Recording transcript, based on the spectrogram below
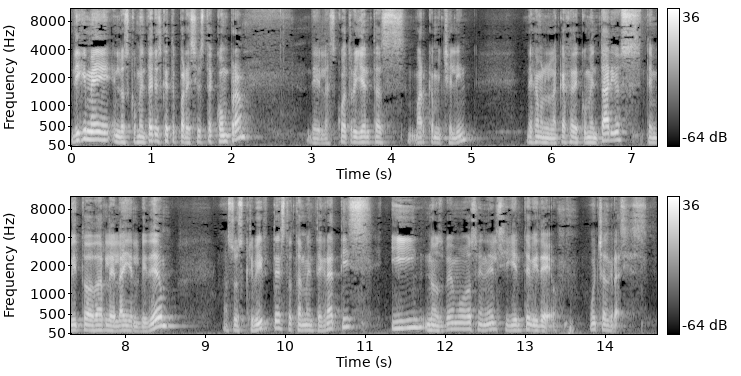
dígame en los comentarios qué te pareció esta compra de las cuatro llantas marca Michelin. Déjamelo en la caja de comentarios. Te invito a darle like al video, a suscribirte, es totalmente gratis. Y nos vemos en el siguiente video. Muchas gracias.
